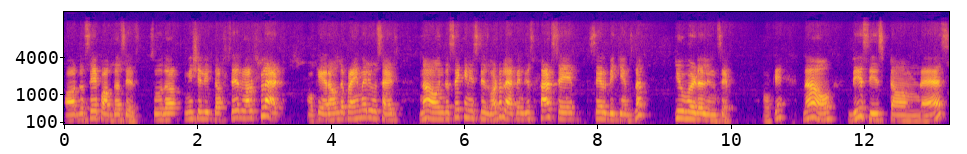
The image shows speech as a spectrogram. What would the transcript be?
or the shape of the cells. So the initially the cell was flat okay around the primary oocytes. Now in the second stage what will happen? This flat shape cell becomes the cuboidal in shape okay. Now this is termed as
